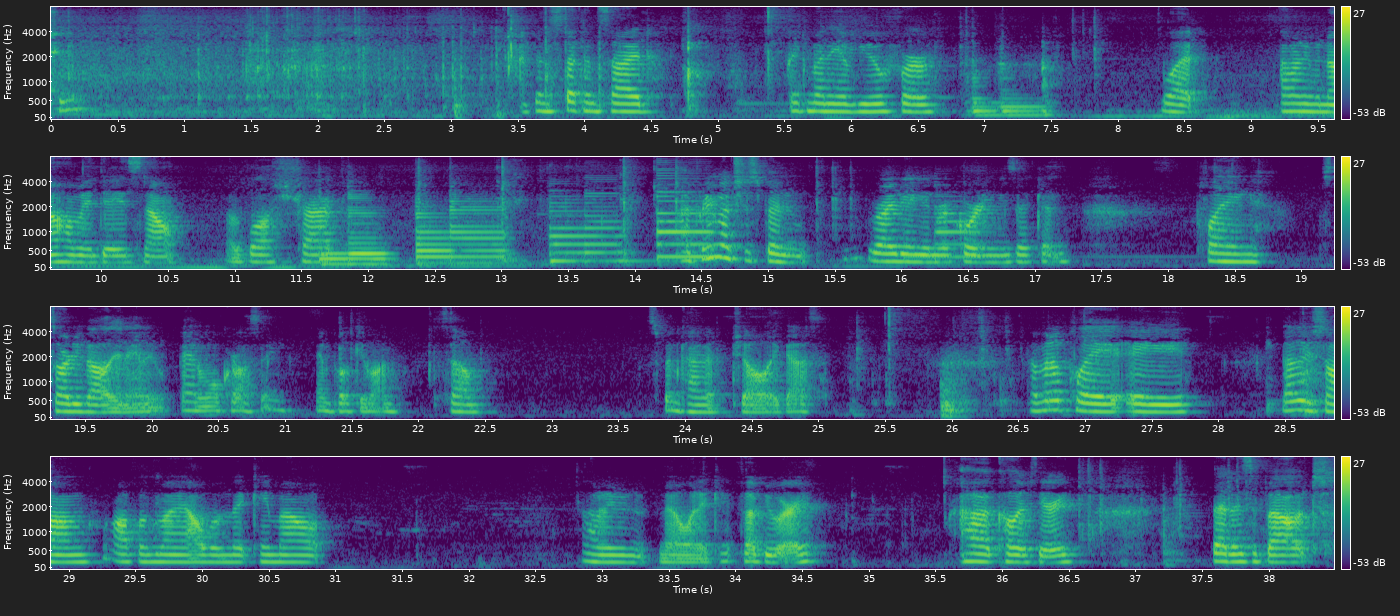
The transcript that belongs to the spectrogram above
Watching. I've been stuck inside, like many of you, for what? I don't even know how many days now. I've lost track. I've pretty much just been writing and recording music and playing Stardew Valley and Animal Crossing and Pokemon. So it's been kind of chill, I guess. I'm gonna play a another song off of my album that came out. I don't even know when it came. February. Uh, Color Theory. That is about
